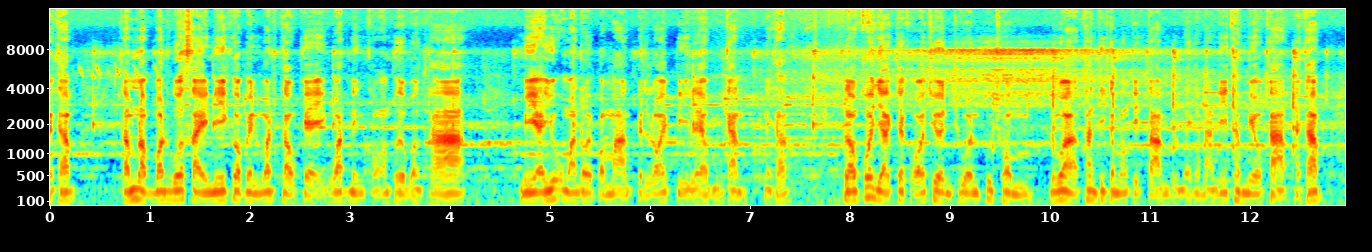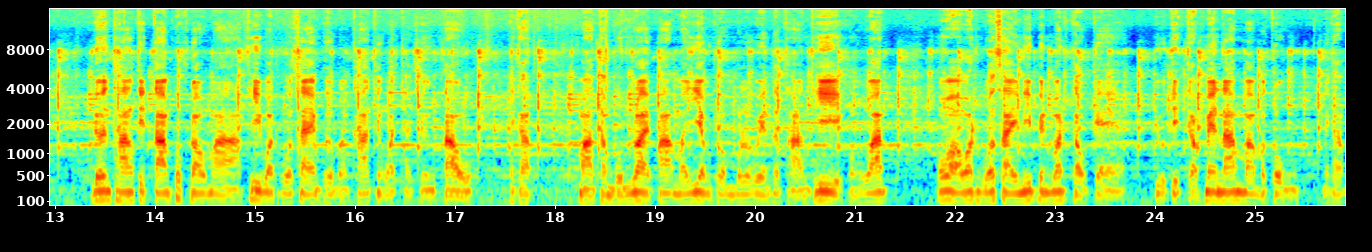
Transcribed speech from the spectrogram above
นะครับสำหรับวัดหัวไซนี้ก็เป็นวัดเก่าแก่อีกวัดหนึ่งของอำเภอบางคล้ามีอายุมาโดยประมาณเป็นร้อยปีแล้วเหมือนกันนะครับ เราก็อยากจะขอเชิญชวนผู้ชม หรือว่าท่านที่กำลังติดตามอยู่ในขณะนี้ถ้ามีโอกาสนะครับ เดินทางติดตามพวกเรามาที่วัดหัวไซอำเภอบางคล้าจังหวัดฉะเชิงเทรานะครับ มาทำบุญไหว้พระมาเยี่ยมชมบริเวณสถานที่ของวัด ราะว่าวัดหัวไซนี้เป็นวัดเก่าแก่ อยู่ติดกับแม่น้ำบางประกงนะครับ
